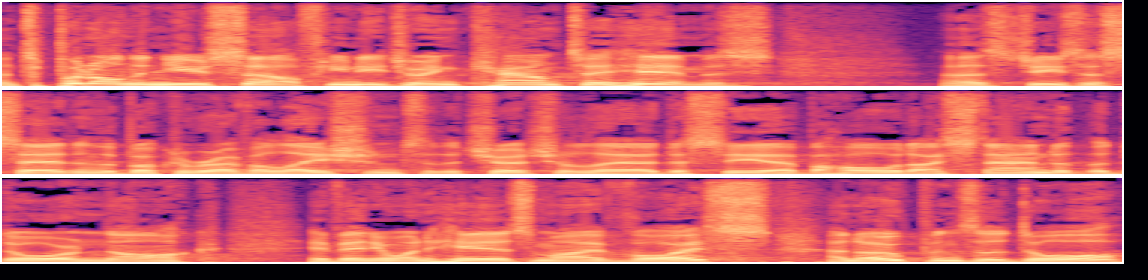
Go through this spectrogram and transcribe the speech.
And to put on the new self, you need to encounter him as as Jesus said in the book of Revelation to the church of Laodicea, Behold, I stand at the door and knock. If anyone hears my voice and opens the door,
